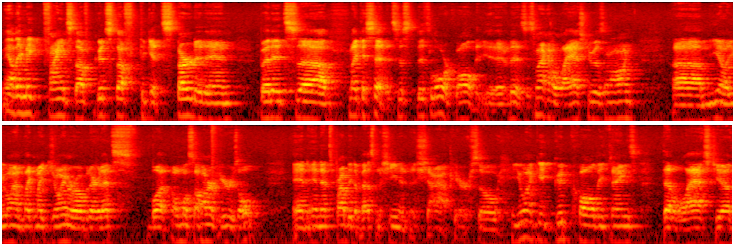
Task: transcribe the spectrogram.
You know, they make fine stuff, good stuff to get started in, but it's, uh, like I said, it's just, it's lower quality. It is. It's not going to last you as long. Um, you know, you want, like my joiner over there, that's, what, almost 100 years old. And, and that's probably the best machine in the shop here. So you want to get good quality things that'll last you.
